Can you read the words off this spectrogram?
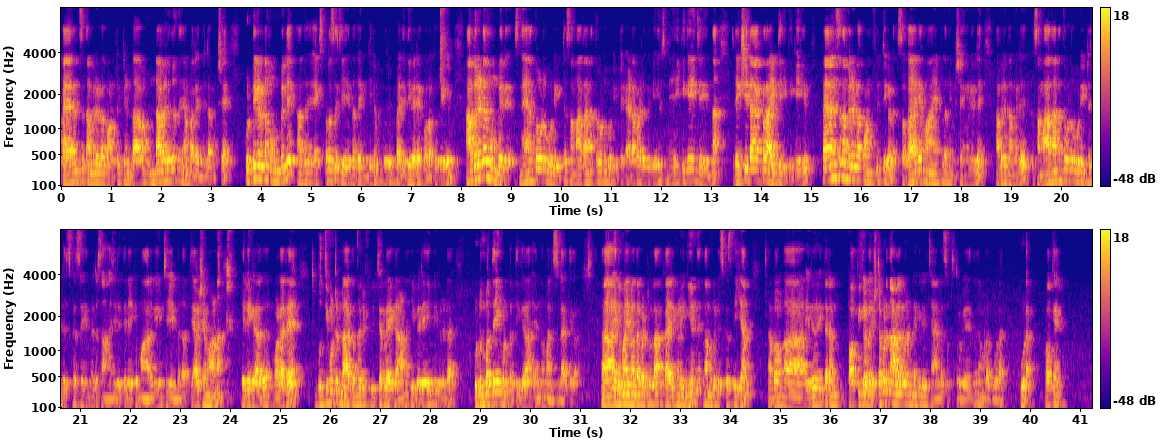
പേരൻസ് തമ്മിലുള്ള കോൺഫ്ലിക്റ്റ് ഉണ്ടാവാം ഉണ്ടാവരുതെന്ന് ഞാൻ പറയുന്നില്ല. പക്ഷെ കുട്ടികളുടെ മുമ്പിൽ അത് എക്സ്പ്രസ് ചെയ്യുന്നതെങ്കിലും ഒരു പരിധി വരെ കുറക്കുകയും അവരുടെ മുമ്പിൽ സ്നേഹത്തോട് കൂടിയിട്ട് സമാധാനത്തോട് കൂടിയിട്ട് ഇടപഴകുകയും സ്നേഹിക്കുകയും ചെയ്യുന്ന രക്ഷിതാക്കളായിട്ടിരിക്കുകയും പേരൻസ് തമ്മിലുള്ള കോൺഫ്ലിക്റ്റുകൾ സ്വകാര്യമായിട്ടുള്ള നിമിഷങ്ങളിൽ അവർ തമ്മിൽ സമാധാനത്തോട് കൂടിയിട്ട് ഡിസ്കസ് ചെയ്യുന്ന ഒരു സാഹചര്യത്തിലേക്ക് മാറുകയും ചെയ്യേണ്ടത് അത്യാവശ്യമാണ്. ഇല്ലെങ്കിൽ അത് വളരെ ബുദ്ധിമുട്ടുണ്ടാക്കുന്ന ഒരു ഫ്യൂച്ചറിലേക്കാണ് ഇവരെയും ഇവരുടെ കുടുംബത്തെയും കൊണ്ടെത്തിക്കുക എന്ന് മനസ്സിലാക്കുക. ഇതുമായി ബന്ധപ്പെട്ടുള്ള കാര്യങ്ങൾ ഇനിയും നമുക്ക് ഡിസ്കസ് ചെയ്യാം. അപ്പം ഇത് ഇത്തരം ടോപ്പിക്കുകൾ ഇഷ്ടപ്പെടുന്ന ആളുകളുണ്ടെങ്കിൽ ഈ ചാനൽ സബ്സ്ക്രൈബ് ചെയ്ത് നമ്മുടെ കൂടെ കൂടാം. ഓക്കെ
